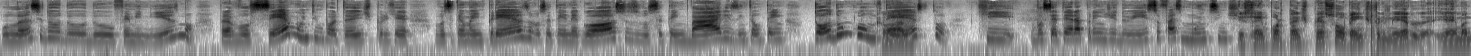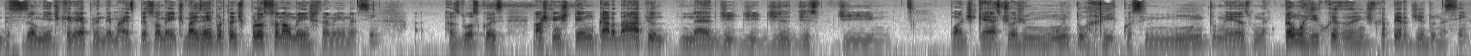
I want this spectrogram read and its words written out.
O lance do, do, do feminismo, para você é muito importante, porque você tem uma empresa, você tem negócios, você tem bares, então tem todo um contexto que você ter aprendido isso faz muito sentido. Isso é importante pessoalmente primeiro, né? e aí é uma decisão minha de querer aprender mais pessoalmente, mas é importante profissionalmente também, né? Sim. As duas coisas. Eu acho que a gente tem um cardápio, né, de, de, de, de, de podcast hoje muito rico, assim, muito mesmo, né? Tão rico que às vezes a gente fica perdido, né? Sim.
